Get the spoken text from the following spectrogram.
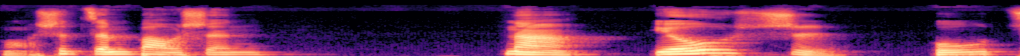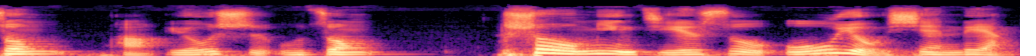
啊，是真报身。那有始无终啊，有始无终。寿命结束，无有限量。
